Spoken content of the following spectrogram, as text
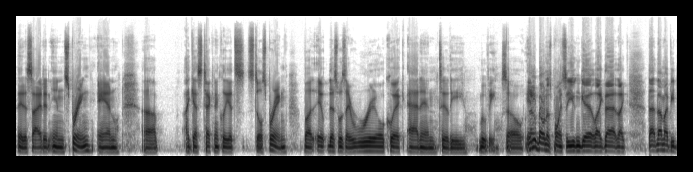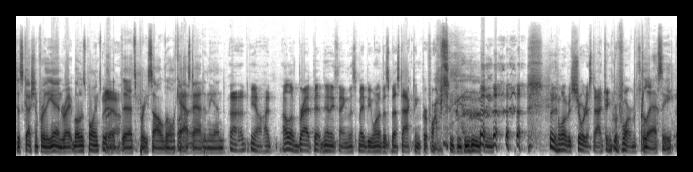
They decided in spring, and uh, I guess technically it's still spring, but it, this was a real quick add in to the movie. So any That- bonus points that you can get like that, like that, that might be discussion for the end, right? Bonus points, but Yeah. that's a pretty solid little cast yeah. ad in the end. Uh, you know, I, I love Brad Pitt in anything. This may be one of his best acting performances. one of his shortest acting performances. Classy.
